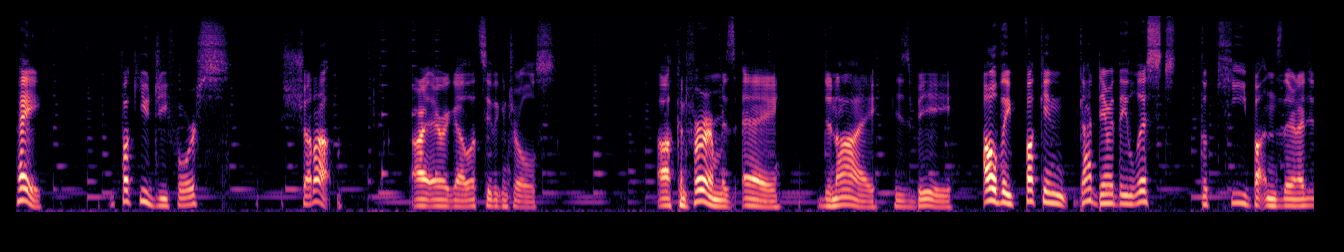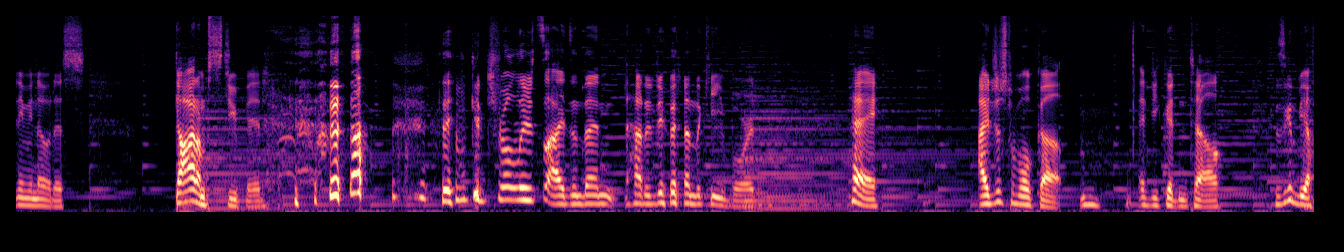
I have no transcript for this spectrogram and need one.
Hey, fuck you, GeForce. Shut up. Alright, there we go. Let's see the controls. Uh, confirm is A. Deny is B. Oh, they fucking... God damn it, they list the key buttons there and I didn't even notice. God, I'm stupid. they have controller sides and then how to do it on the keyboard. Hey, I just woke up, if you couldn't tell. This is gonna be a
